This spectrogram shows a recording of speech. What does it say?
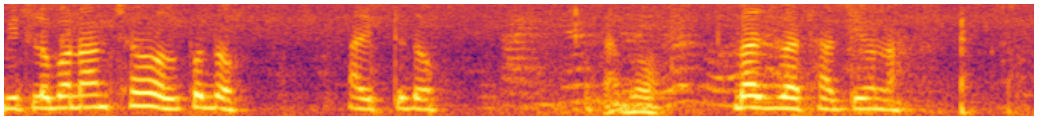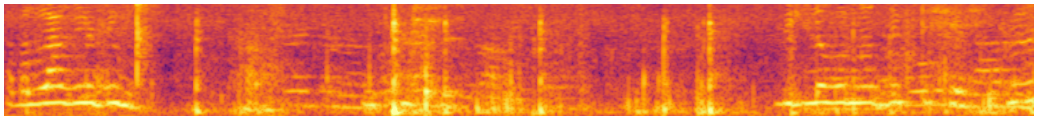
বিট লবণ আনছো অল্প দাও আর একটু দাও। বাস বাস দিও না। আবার লাগলে দিব। বিট লবণ দেখতে শেষ করে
